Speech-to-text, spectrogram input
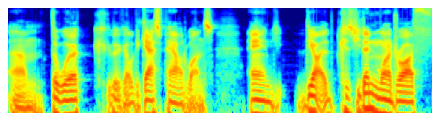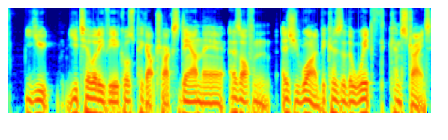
um, the work the, the gas powered ones, and the because you didn't want to drive Ute utility vehicles, pickup trucks down there as often as you wanted because of the width constraints.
